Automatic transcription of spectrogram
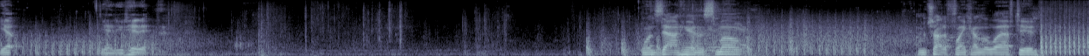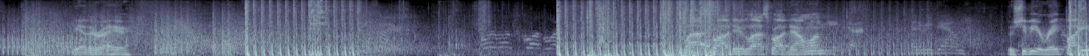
Yep. Yeah, dude, hit it. One's down here in the smoke. I'm gonna try to flank on the left, dude. Yeah, they're right here. Last squad, dude. Last squad. Down one. There should be a wraith by you.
